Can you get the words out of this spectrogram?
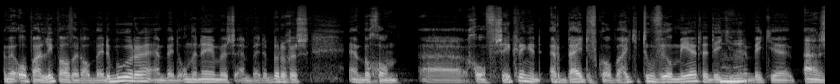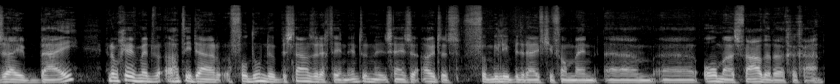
En mijn opa liep altijd al bij de boeren en bij de ondernemers en bij de burgers... en begon eh, gewoon verzekeringen erbij te verkopen. Had je toen veel meer, dat deed je er een beetje aan zij bij. En op een gegeven moment had hij daar voldoende bestaansrecht in. En toen zijn ze uit het familiebedrijfje van mijn ehm, eh, oma's vader gegaan.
